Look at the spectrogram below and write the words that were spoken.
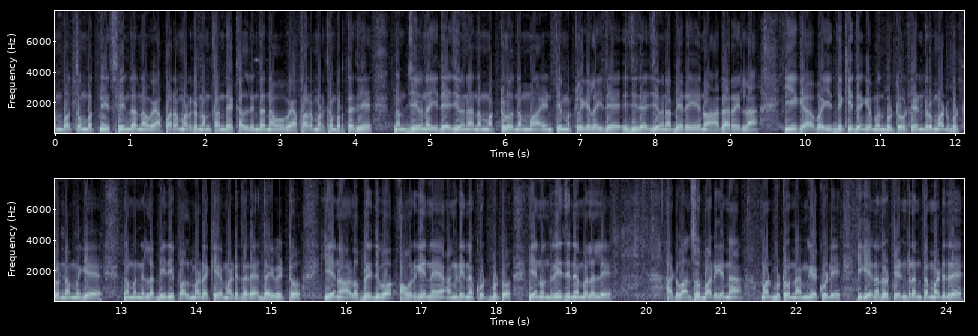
ಎಂಬತ್ತೊಂಬತ್ತನೇ ಇಸ್ವಿಯಿಂದ ನಾವು ವ್ಯಾಪಾರ ಮಾಡ್ಕೊಂಡು ನಮ್ಮ ತಂದೆ ಕಾಲದಿಂದ ನಾವು ವ್ಯಾಪಾರ ಮಾಡ್ಕೊಂಡು ಬರ್ತಾ ಇದ್ವಿ. ನಮ್ಮ ಜೀವನ ಇದೇ ಜೀವನ ನಮ್ಮ ಮಕ್ಕಳು ನಮ್ಮ ಹೆಂಡತಿ ಮಕ್ಕಳಿಗೆಲ್ಲ ಇದೇ ಇದೇ ಜೀವನ, ಬೇರೆ ಏನೂ ಆಧಾರ ಇಲ್ಲ. ಈಗ ಇದ್ದಕ್ಕಿದ್ದಂಗೆ ಬಂದ್ಬಿಟ್ಟು ಟೆಂಡ್ರ್ ಮಾಡಿಬಿಟ್ಟು ನಮಗೆ, ನಮ್ಮನ್ನೆಲ್ಲ ಬೀದಿ ಪಾಲ್ ಮಾಡೋಕ್ಕೆ ಮಾಡಿದ್ದಾರೆ. ದಯವಿಟ್ಟು ಏನು ಹಳಬ್ರಿದ್ದೀವೋ ಅವ್ರಿಗೇನೆ ಅಂಗಡಿನ ಕೊಟ್ಬಿಟ್ಟು, ಏನೊಂದು ರೀಸನೇಬಲಲ್ಲಿ ಅಡ್ವಾನ್ಸು ಬಾಡಿಗೆನ ಮಾಡಿಬಿಟ್ಟು ನಮಗೆ ಕೊಡಿ. ಈಗ ಏನಾದರೂ ಟೆಂಡ್ರ್ ಅಂತ ಮಾಡಿದರೆ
